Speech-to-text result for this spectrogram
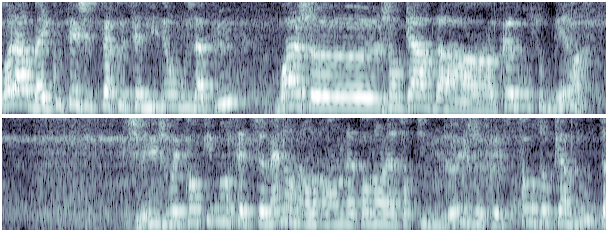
voilà, bah écoutez, j'espère que cette vidéo vous a plu. Moi, j'en garde un très bon souvenir. Je vais jouer tranquillement cette semaine en, attendant la sortie du 2 et je ferai sans aucun doute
